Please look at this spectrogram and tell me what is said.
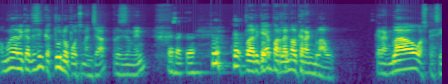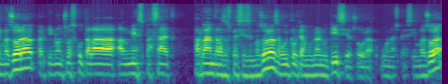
amb una delicatessen que tu no pots menjar, precisament, exacte. perquè parlem del cranc blau. Cranc blau, espècie invasora, per qui no ens va escoltar la, el mes passat parlant de les espècies invasores, avui portem una notícia sobre una espècie invasora.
